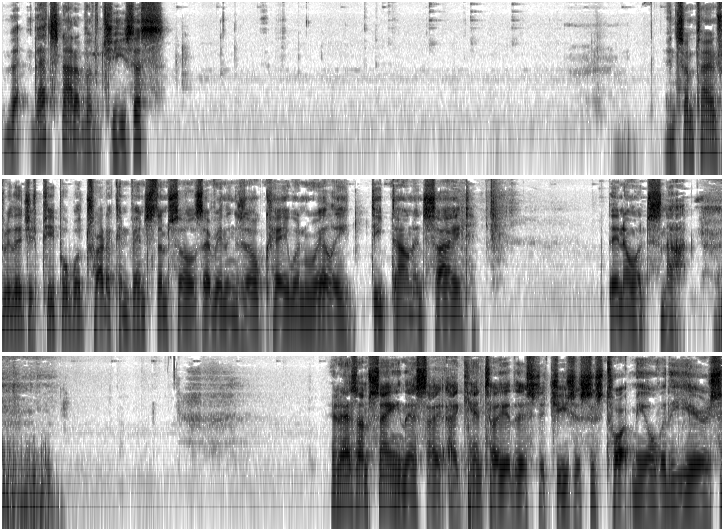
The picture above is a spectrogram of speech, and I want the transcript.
That, that's not of Jesus. And sometimes religious people will try to convince themselves everything's okay when really, deep down inside, they know it's not. And as I'm saying this, I, I can't tell you this that Jesus has taught me over the years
